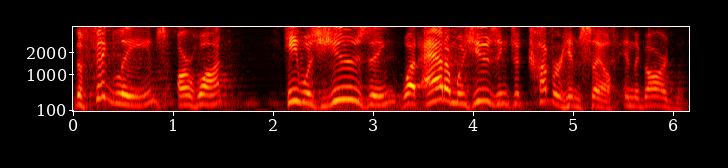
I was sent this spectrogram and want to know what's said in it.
The fig leaves are what? He was using, what Adam was using to cover himself in the garden.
